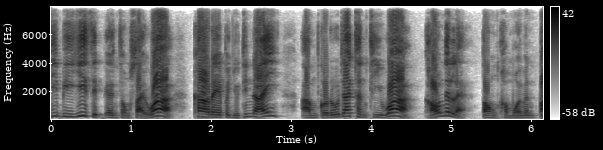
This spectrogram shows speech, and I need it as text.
ที่ B20N สงสัยว่าคาเรไปอยู่ที่ไหนอัมก็รู้ได้ทันทีว่าเขานั่นแหละ ต้องขโมยมันไป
